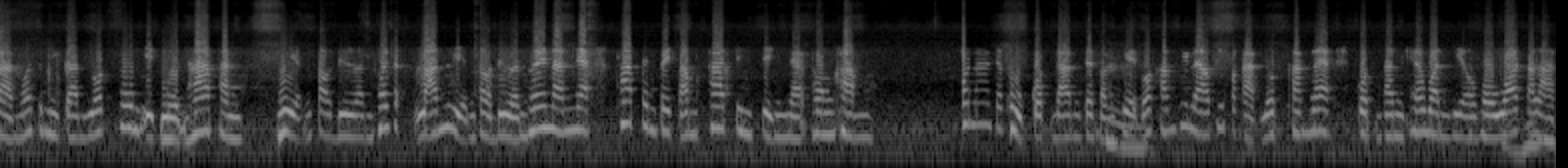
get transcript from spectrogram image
การณ์ว่าจะมีการลดเพิ่มอีกหมื่นห้าพันเหรียญต่อเดือน เพราะล้านเหรียญต่อเดือน เพราะฉะนั้นเนี่ยถ้าเป็นไปตามคาดจริงๆเนี่ยทองคำ ก็น่าจะถูกกดดันแต่สังเกตว่าครั้งที่แล้วที่ประกาศลดครั้งแรกกดดันแค่วันเดียว เพราะว่าตลาด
